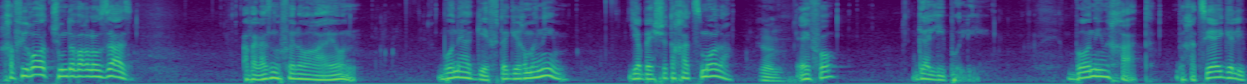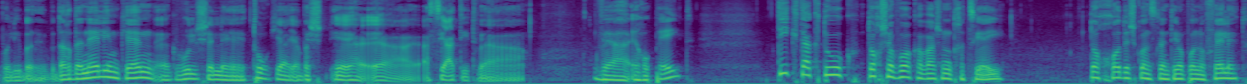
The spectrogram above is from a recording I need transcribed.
חפירות, שום דבר לא זז. אבל אז נופל לו הרעיון, בוא נאגף את הגרמנים, יבשת אחת שמאלה. כן. איפה? גליפולי. בוא ננחת בחצי האי גליפולי, בדרדנלים, כן, הגבול של אה, טורקיה היבש... אה, אה, האסייתית וה... והאירופאית. טיק טק טוק, תוך שבוע כבשנו את חצי האי. תוך חודש קונסטנטינופול נופלת.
